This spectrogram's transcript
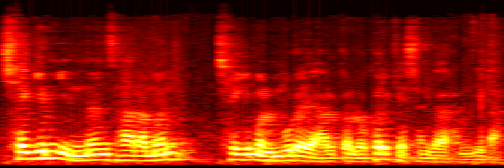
책임 있는 사람은 책임을 물어야 할 걸로 그렇게 생각합니다.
